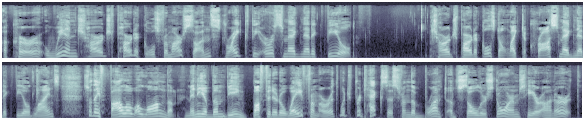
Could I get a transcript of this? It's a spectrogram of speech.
occur when charged particles from our sun strike the Earth's magnetic field. Charged particles don't like to cross magnetic field lines, so they follow along them, many of them being buffeted away from Earth, which protects us from the brunt of solar storms here on Earth.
